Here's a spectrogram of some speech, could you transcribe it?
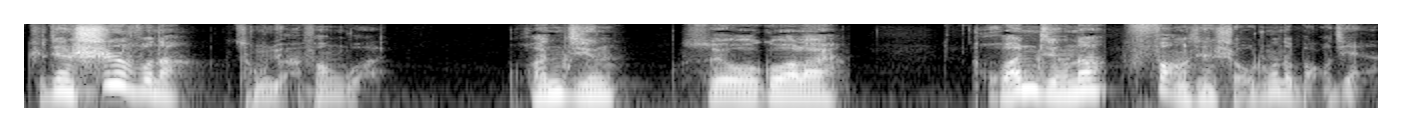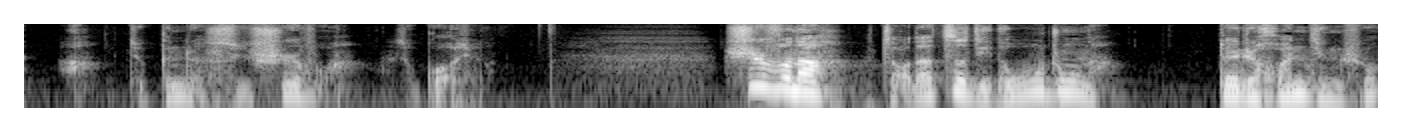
只见师傅呢从远方过来，环景随我过来。环景呢放下手中的宝剑啊，就跟着随师傅啊就过去了。师傅呢走到自己的屋中呢。对着环景说：“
